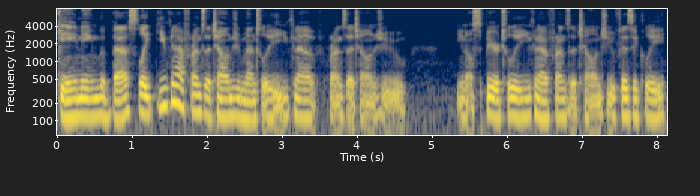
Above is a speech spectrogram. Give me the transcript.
gaining the best. Like you can have friends that challenge you mentally, you can have friends that challenge you, you know, spiritually, you can have friends that challenge you physically.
